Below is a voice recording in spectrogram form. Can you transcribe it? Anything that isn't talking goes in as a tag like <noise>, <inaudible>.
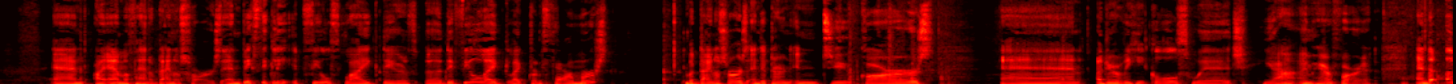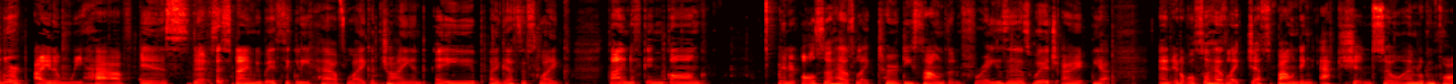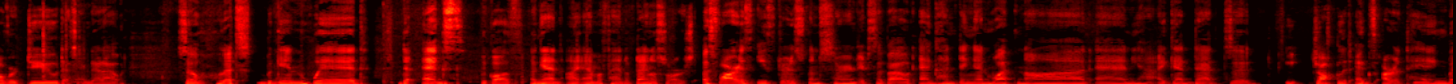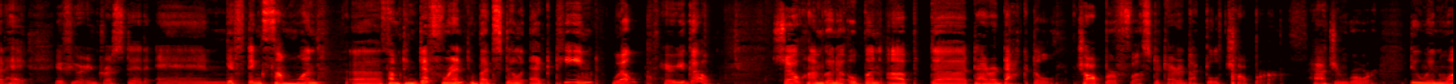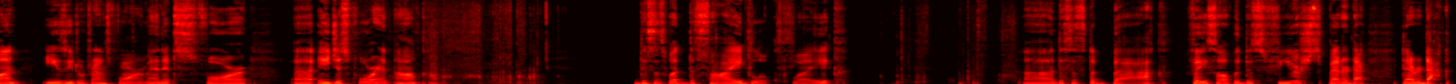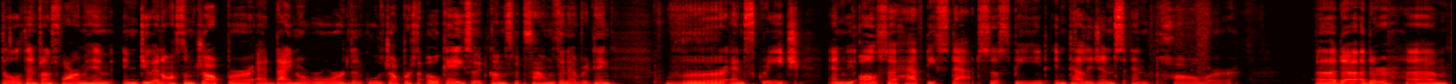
and I am a fan of dinosaurs. And basically, it feels like there's uh, they feel like like Transformers, but dinosaurs, and they turn into cars and other vehicles, which, yeah, I'm here for it. And the other item we have is this. This time we basically have like a giant ape. I guess it's like kind of King Kong. And it also has like 30 sounds and phrases, which I, yeah. And it also has like chest pounding action, so I'm looking forward to testing that out. So let's begin with the eggs because again, I am a fan of dinosaurs. As far as Easter is concerned, it's about egg hunting and whatnot. And yeah, I get that uh, chocolate eggs are a thing, but hey, if you're interested in gifting someone uh, something different but still egg themed, well, here you go. So I'm gonna open up the pterodactyl chopper first, the pterodactyl chopper, hatch and roar, two in one, easy to transform, and it's for uh, ages 4 and up. This is what the side looks like. Uh, this is the back. Face off with this fierce pterodactyl, then transform him into an awesome chopper at dino roars and cool choppers. Okay, so it comes with sounds and everything. and screech. And we also have the stats. So speed, intelligence, and power. Uh, the other um,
